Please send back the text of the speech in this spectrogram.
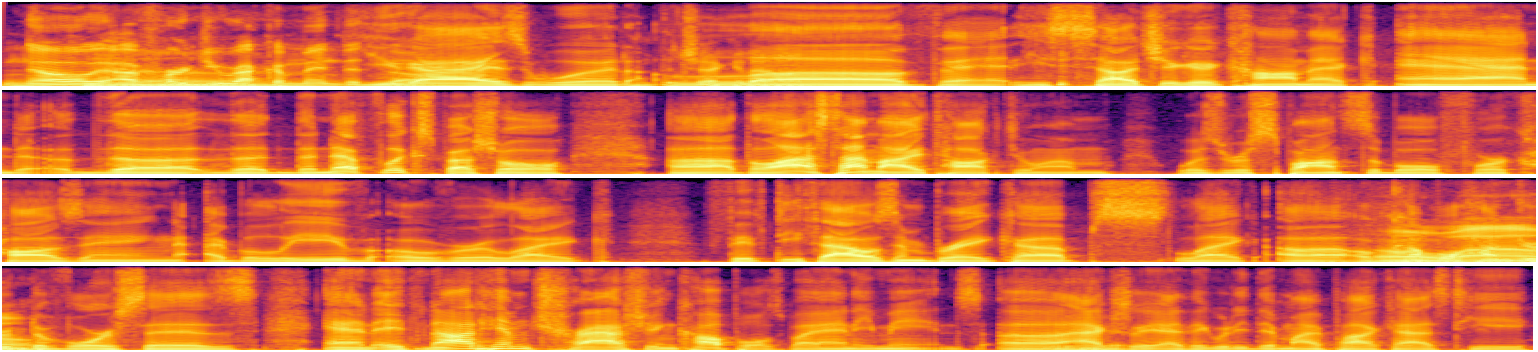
No, I've heard you recommend it. You though. guys would have to check it out. love it, He's such a good comic, and the the the Netflix special. Uh, the last time I talked to him was responsible for causing, I believe, over like. 50,000 breakups, like uh, a couple Oh, wow. hundred divorces. And it's not him trashing couples by any means. Uh, Actually, I think when he did my podcast, he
